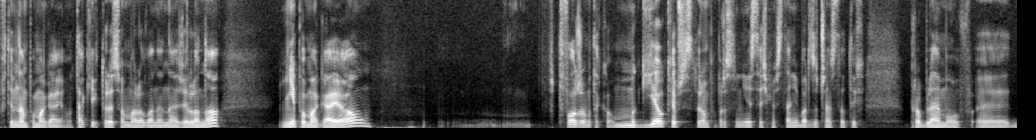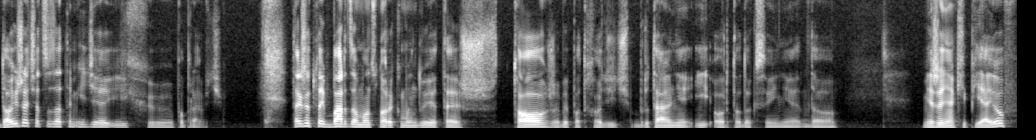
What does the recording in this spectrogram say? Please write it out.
w tym nam pomagają. Takie, które są malowane na zielono, nie pomagają. Tworzą taką mgiełkę, przez którą po prostu nie jesteśmy w stanie bardzo często tych problemów y, dojrzeć, a co za tym idzie, ich y, poprawić. Także tutaj bardzo mocno rekomenduję też to, żeby podchodzić brutalnie i ortodoksyjnie do mierzenia KPI-ów,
